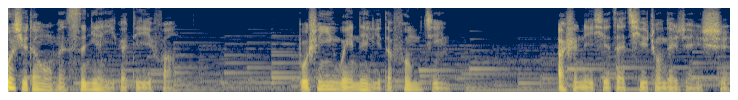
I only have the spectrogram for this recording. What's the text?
或许，当我们思念一个地方，不是因为那里的风景，而是那些在其中的人事。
